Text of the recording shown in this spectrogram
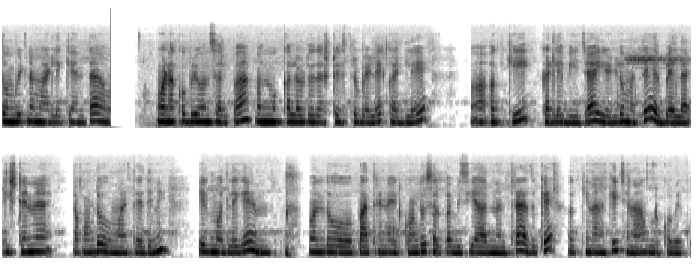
ತುಂಬಿಟ್ಟನ್ನ ಮಾಡಲಿಕ್ಕೆ ಅಂತ ಒಣ ಕೊಬ್ಬರಿ ಒಂದು ಸ್ವಲ್ಪ, ಒಂದು ಮುಕ್ಕಾಲು ಲೋಟದಷ್ಟು ಹೆಸರು ಬೇಳೆ, ಕಡಲೆ ಅಕ್ಕಿ, ಕಡಲೆ ಬೀಜ, ಎಳ್ಳು ಮತ್ತು ಬೆಲ್ಲ ಇಷ್ಟನ್ನೇ ತಗೊಂಡು ಮಾಡ್ತಾಯಿದ್ದೀನಿ ಈಗ ಮೊದಲಿಗೆ ಒಂದು ಪಾತ್ರೆನ ಇಟ್ಕೊಂಡು ಸ್ವಲ್ಪ ಬಿಸಿ ಆದ ನಂತರ ಅದಕ್ಕೆ ಅಕ್ಕಿನ ಹಾಕಿ ಚೆನ್ನಾಗಿ ಹುರ್ಕೋಬೇಕು.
